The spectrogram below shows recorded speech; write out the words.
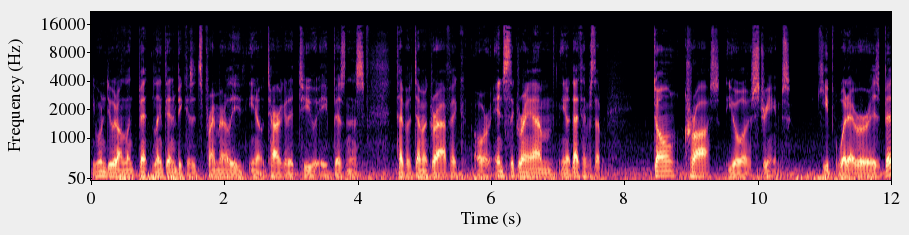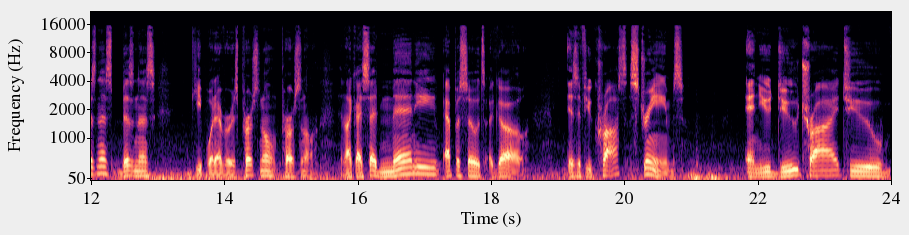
you wouldn't do it on LinkedIn because it's primarily, you know, targeted to a business type of demographic or Instagram, you know, that type of stuff. Don't cross your streams. Keep whatever is business, business. Keep whatever is personal, personal. And like I said many episodes ago, is if you cross streams and you do try to,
